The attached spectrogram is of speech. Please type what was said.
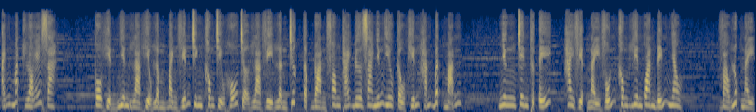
ánh mắt lóe ra. Cô hiển nhiên là hiểu lầm Bành Viễn Trinh không chịu hỗ trợ là vì lần trước tập đoàn Phong Thái đưa ra những yêu cầu khiến hắn bất mãn. Nhưng trên thực tế, hai việc này vốn không liên quan đến nhau. Vào lúc này,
